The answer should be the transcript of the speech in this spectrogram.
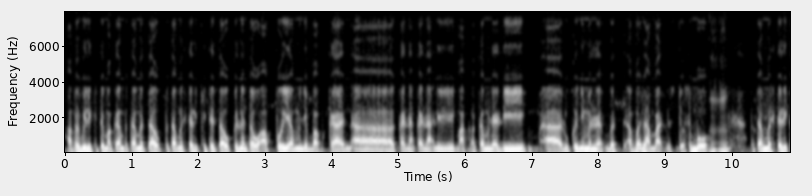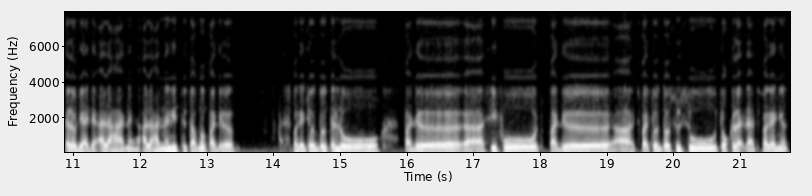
apabila kita makan pertama tahu pertama sekali kita tahu kena tahu apa yang menyebabkan uh, kanak-kanak ni ak- akan menjadi uh, lukanya men- ber, apa lambat untuk sembuh. Mm-mm. Pertama sekali kalau dia ada alahan eh. Alahan ni terutama pada sebagai contoh telur pada uh, seafood pada uh, sebagai contoh susu coklat dan sebagainya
